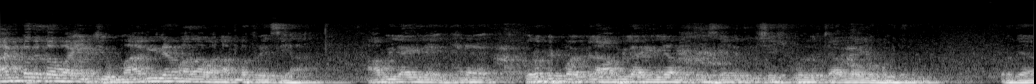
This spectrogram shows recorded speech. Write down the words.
ആത്മകഥ വായിച്ചു. മാവില മാതാവാണ് അമ്മത്രേസ്യ ആവിലായിലെ ഞാൻ യൂറോപ്യൻ പോയപ്പോൾ ആവിലായിലെ അമ്മത്രേസ്യയുടെ വിശേഷിപ്പോൾ വെച്ച് ആവിലായിൽ പോയിരുന്നു വെറുതെ ആ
